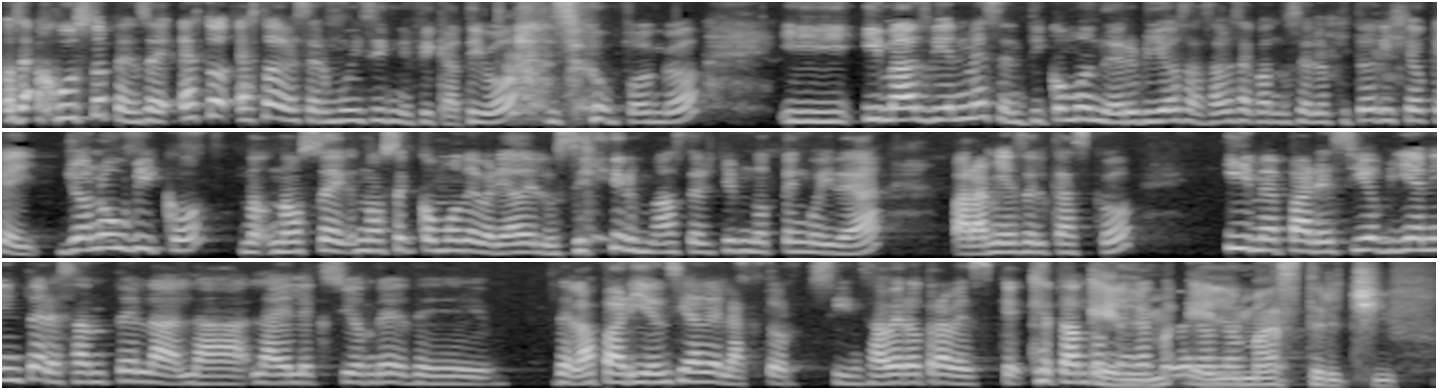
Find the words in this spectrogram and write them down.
o sea, justo pensé, esto, esto debe ser muy significativo, supongo, y, y más bien me sentí como nerviosa, ¿sabes? O sea, cuando se lo quitó dije, ok, yo no ubico, no, no, sé, no sé cómo debería de lucir Master Chief, no tengo idea, para mí es el casco, y me pareció bien interesante la, la, la elección de, de, de, la apariencia del actor, sin saber otra vez qué, qué tanto el, tenga que ver. El o no. Master Chief.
